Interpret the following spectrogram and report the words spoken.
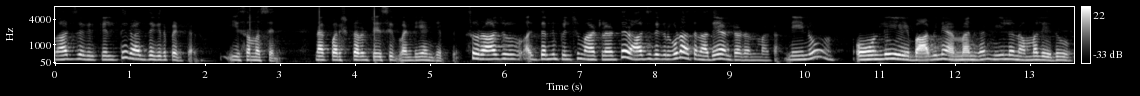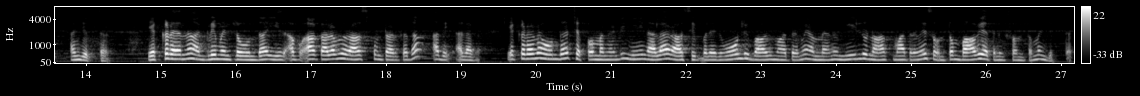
రాజు దగ్గరికి వెళ్తే రాజు దగ్గర పెడతాడు ఈ సమస్యని. నాకు పరిష్కారం చేసి ఇవ్వండి అని చెప్పి. సో రాజు ఇద్దరిని పిలిచి మాట్లాడితే రాజు దగ్గర కూడా అతను అదే అంటాడు అనమాట నేను ఓన్లీ బావినే అమ్మాను కానీ నీళ్ళని అమ్మలేదు అని చెప్తాడు. ఎక్కడైనా అగ్రిమెంట్లో ఉందా? ఆ- కాలంలో రాసుకుంటారు కదా అది అలాగా. ఎక్కడైనా ఉందా? చెప్పమనండి. నేను అలా రాసి ఇవ్వలేదు. ఓన్లీ బావి మాత్రమే అమ్మాను నీళ్ళు నాకు మాత్రమే సొంతం బావి అతనికి సొంతం అని చెప్తాడు.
